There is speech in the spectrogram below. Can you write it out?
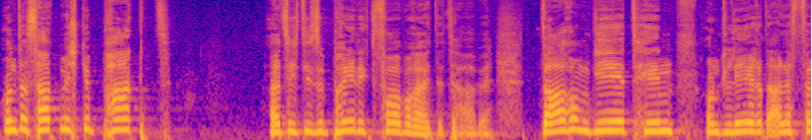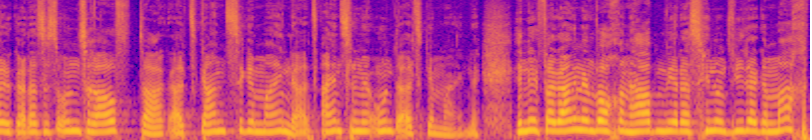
Und das hat mich gepackt, als ich diese Predigt vorbereitet habe. Darum geht hin und lehret alle Völker. Das ist unser Auftrag als ganze Gemeinde, als Einzelne und als Gemeinde. In den vergangenen Wochen haben wir das hin und wieder gemacht.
